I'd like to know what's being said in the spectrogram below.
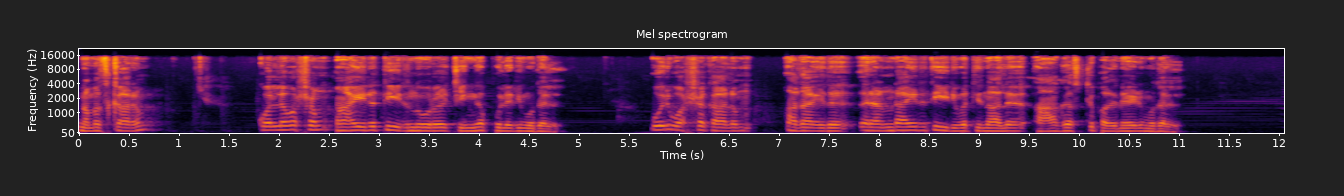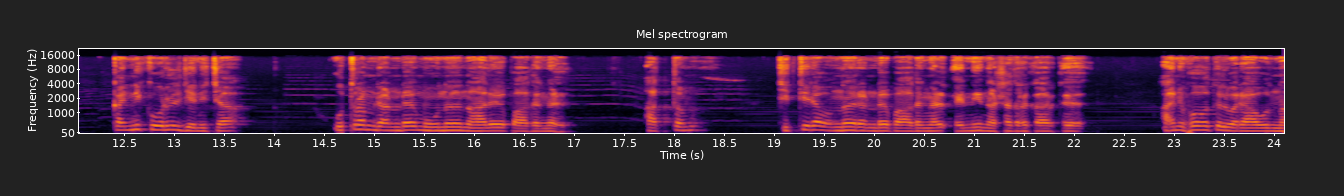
നമസ്കാരം. കൊല്ലവർഷം ആയിരത്തി ഇരുന്നൂറ് ചിങ്ങപ്പുലരി മുതൽ ഒരു വർഷക്കാലം അതായത് രണ്ടായിരത്തി ഇരുപത്തിനാല് ആഗസ്റ്റ് പതിനേഴ് മുതൽ കന്നിക്കൂറിൽ ജനിച്ച ഉത്രം രണ്ട് മൂന്ന് നാല് പാദങ്ങൾ അത്തം ചിത്തിര ഒന്ന് രണ്ട് പാദങ്ങൾ എന്നീ നക്ഷത്രക്കാർക്ക് അനുഭവത്തിൽ വരാവുന്ന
